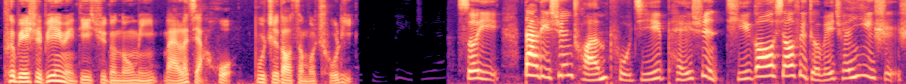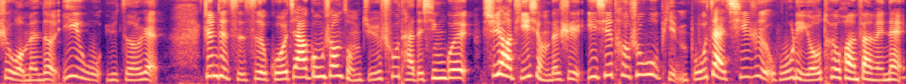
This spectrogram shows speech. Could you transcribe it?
特别是边远地区的农民买了假货，不知道怎么处理。所以，大力宣传、普及、培训、提高消费者维权意识是我们的义务与责任。针对此次国家工商总局出台的新规，需要提醒的是，一些特殊物品不在七日无理由退换范围内。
